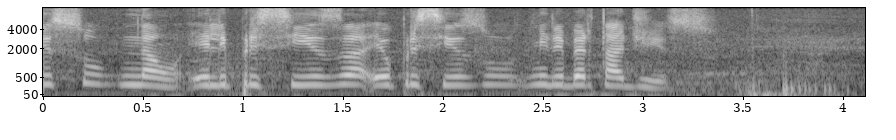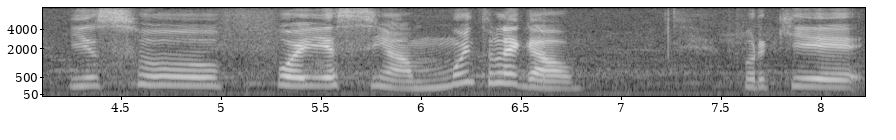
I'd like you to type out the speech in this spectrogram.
isso, não, ele precisa, eu preciso me libertar disso? Isso foi assim, ó, muito legal, porque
